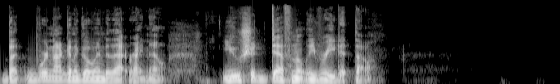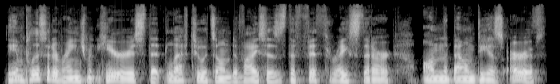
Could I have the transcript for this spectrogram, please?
but we're not going to go into that right now. You should definitely read it, though. The implicit arrangement here is that left to its own devices, the fifth race that are on the bounteous earth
